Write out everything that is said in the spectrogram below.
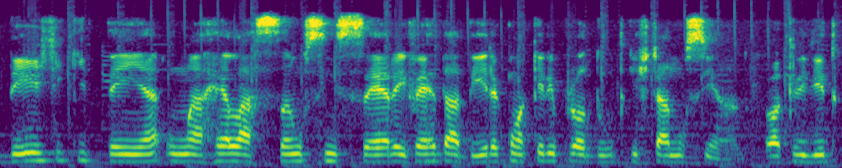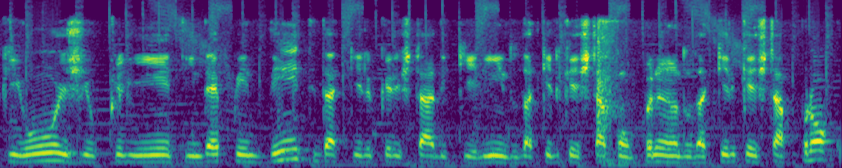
desde que tenha uma relação sincera e verdadeira com aquele produto que está anunciando. Eu acredito que hoje o cliente, independente daquilo que ele está adquirindo, daquilo que ele está comprando, daquilo que ele está procurando,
